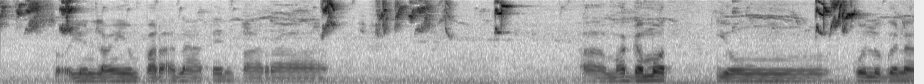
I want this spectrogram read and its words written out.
So yun lang yung paraan natin para ah, magamot yung kulugo na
